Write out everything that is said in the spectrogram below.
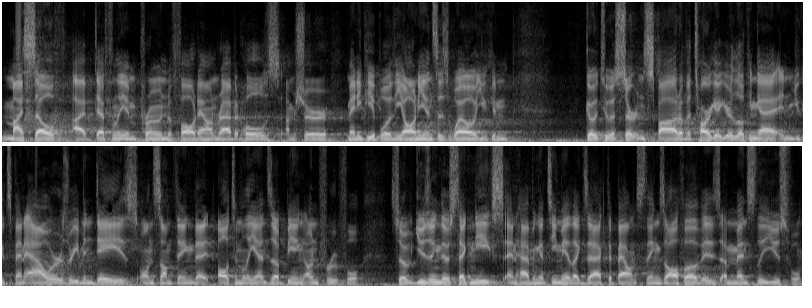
myself, I definitely am prone to fall down rabbit holes. I'm sure many people in the audience as well. You can go to a certain spot of a target you're looking at and you could spend hours or even days on something that ultimately ends up being unfruitful. So using those techniques and having a teammate like Zach to bounce things off of is immensely useful.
